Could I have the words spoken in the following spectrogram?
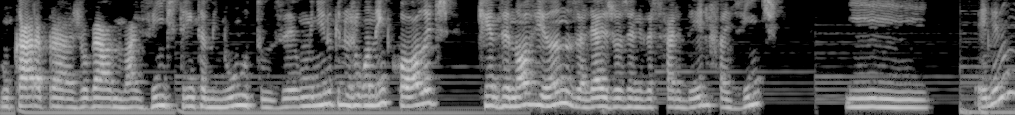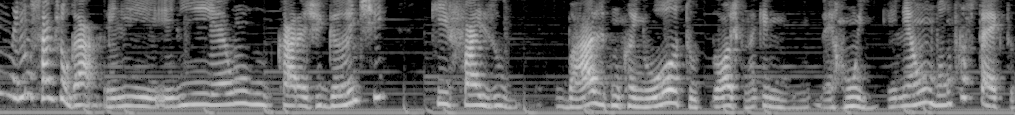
Um cara para jogar mais 20, 30 minutos. É um menino que não jogou nem college, tinha 19 anos, aliás, hoje é aniversário dele, faz 20. E ele não, ele não sabe jogar. Ele, ele é um cara gigante que faz o básico, um canhoto, lógico, não é que ele é ruim, ele é um bom prospecto,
